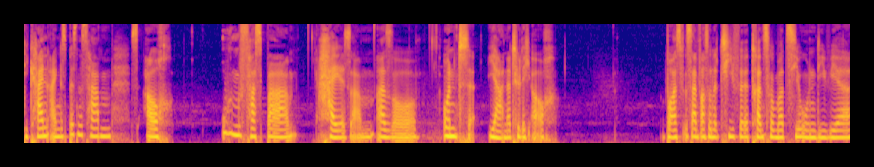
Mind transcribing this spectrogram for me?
die kein eigenes Business haben, ist auch unfassbar heilsam. Also, und ja, natürlich auch. Boah, es ist einfach so eine tiefe Transformation, die wir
